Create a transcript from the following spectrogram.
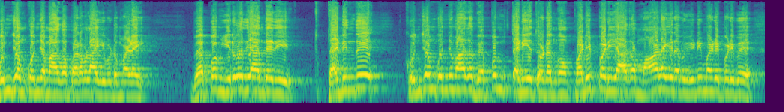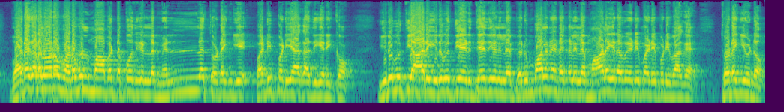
கொஞ்சம் கொஞ்சமாக பரவலாகிவிடும் மழை. வெப்பம் இருபதாம் தேதி தடிந்து கொஞ்சம் கொஞ்சமாக வெப்பம் தடிய தொடங்கும். படிப்படியாக மாலை இரவு இடிமழை பொழிவு வடகடலோரம் வடவுள் மாவட்ட பகுதிகளில் மெல்ல தொடங்கி படிப்படியாக அதிகரிக்கும். இருபத்தி ஆறு இருபத்தி ஏழு தேதிகளில் பெரும்பாலான இடங்களில் மாலை இரவு இடிமழை பொழிவாக தொடங்கிவிடும்.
